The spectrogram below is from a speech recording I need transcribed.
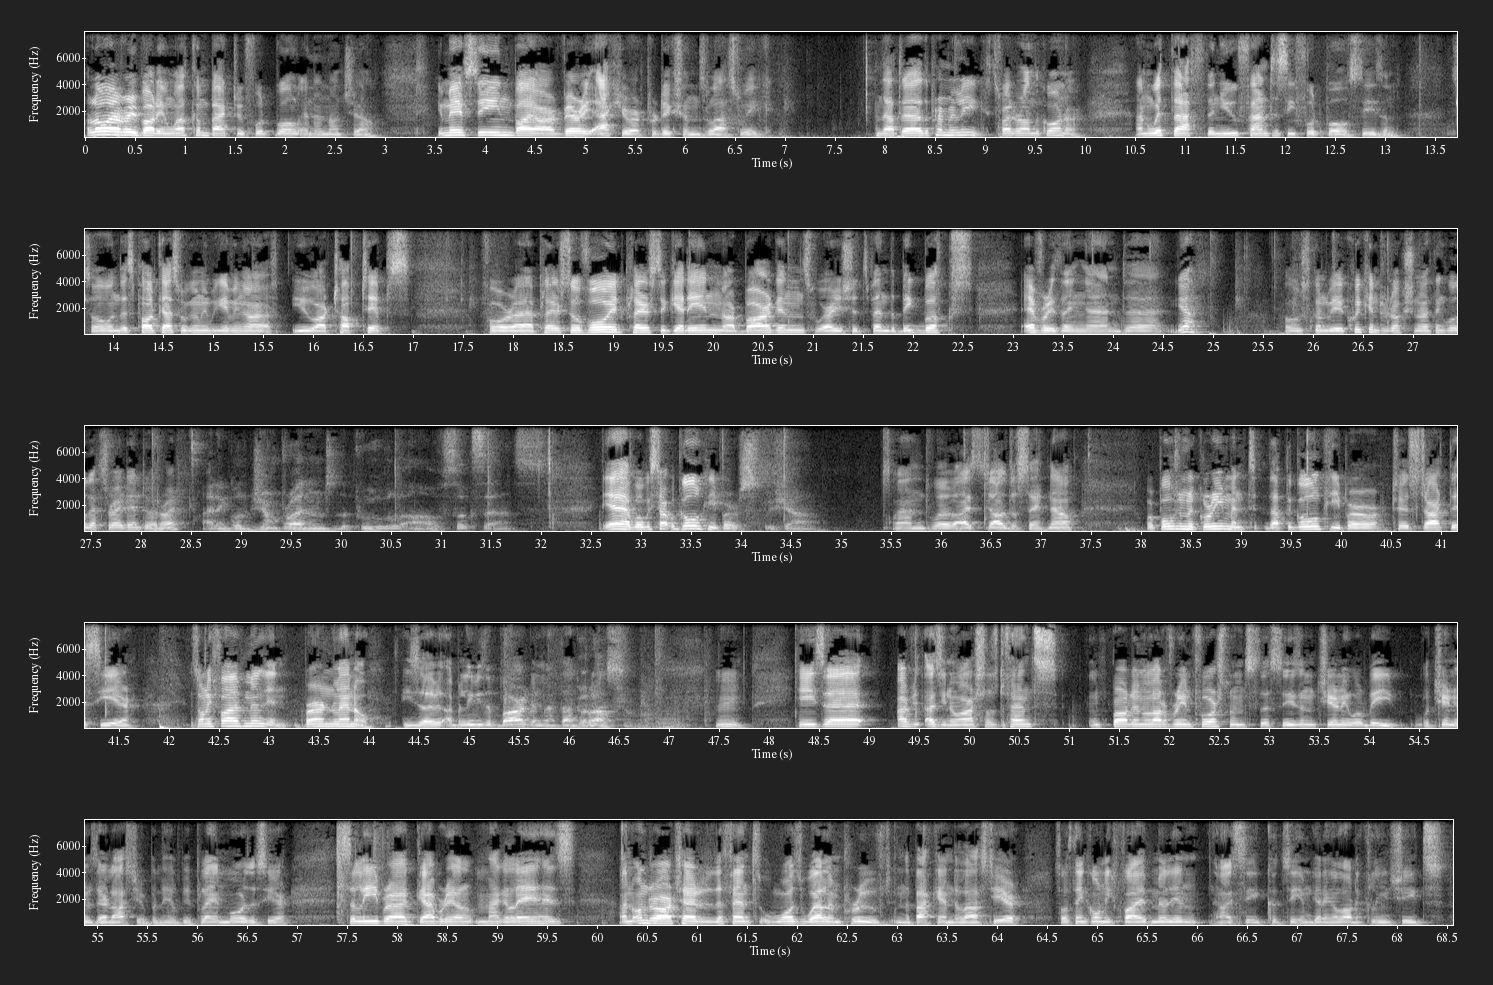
Hello, everybody, and welcome back to Football in a Nutshell. You may have seen by our very accurate predictions last week that uh, the Premier League is right around the corner, and with that, the new fantasy football season. So, in this podcast, we're going to be giving our, you our top tips for uh, players to avoid, players to get in, our bargains, where you should spend the big bucks, everything, and uh, yeah. It's going to be a quick introduction. I think we'll get straight into it, right? I think we'll jump right into the pool of success. Yeah, well, we start with goalkeepers. We shall. And, well, I, I'll just say it now. We're both in agreement that the goalkeeper to start this year is only 5 million. Bernd Leno. He's a, I believe he's a bargain at that Good price. option. Mm. He's, uh, as as you know, Arsenal's defence brought in a lot of reinforcements this season. Tierney will be, well, Tierney was there last year, but he'll be playing more this year. Saliba, Gabriel Magalhaes, and under Arteta, the defence was well improved in the back end of last year. So I think only five million. I see could see him getting a lot of clean sheets,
